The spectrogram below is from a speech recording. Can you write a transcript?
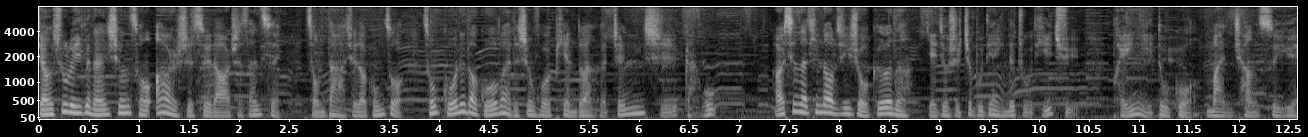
讲述了一个男生从二十岁到二十三岁，从大学到工作，从国内到国外的生活片段和真实感悟。而现在听到的这首歌呢，也就是这部电影的主题曲《陪你度过漫长岁月》，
